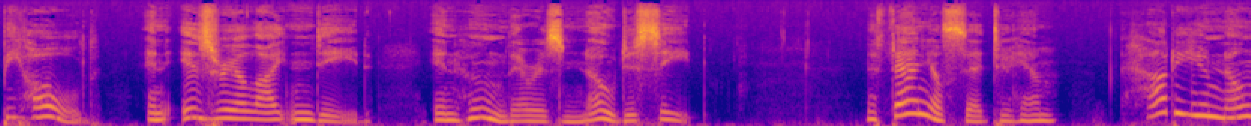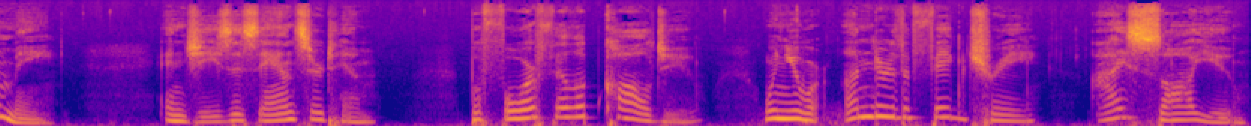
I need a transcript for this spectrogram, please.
Behold, an Israelite indeed, in whom there is no deceit. Nathanael said to him, How do you know me? And Jesus answered him, before Philip called you, when you were under the fig tree, I saw you.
